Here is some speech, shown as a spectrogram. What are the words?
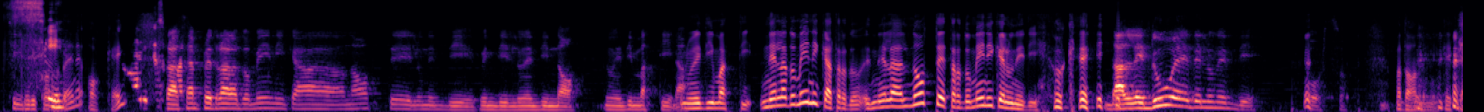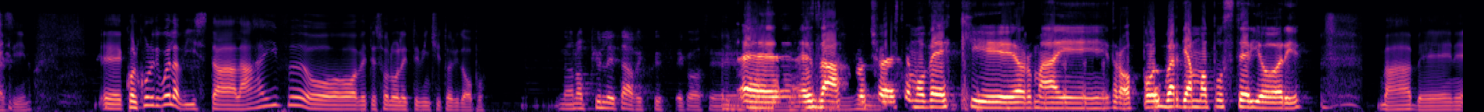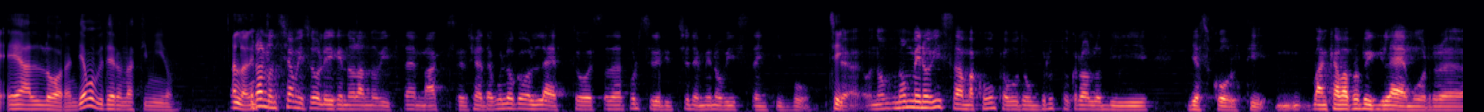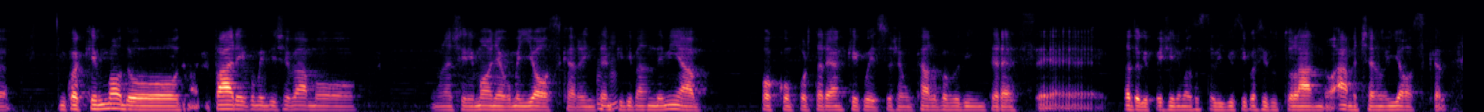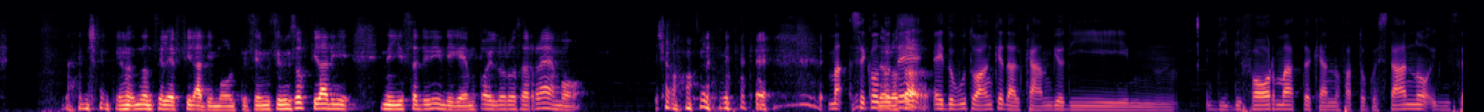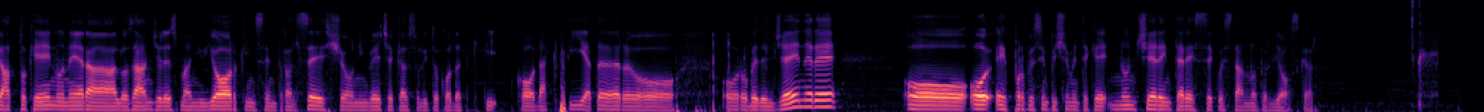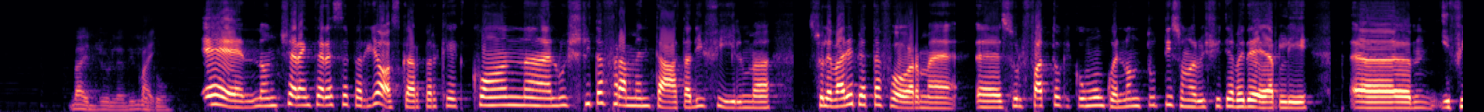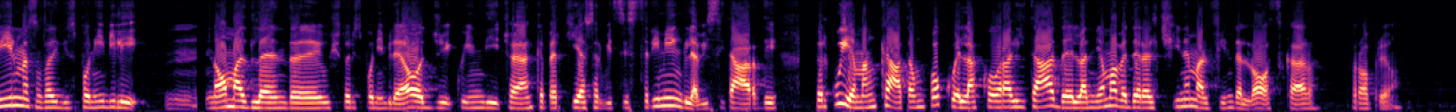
Sì, mi ricordo Sì. bene? Ok. Tra- sempre tra la domenica notte e lunedì, quindi lunedì no, lunedì mattina. Lunedì mattina, nella domenica, tra do- nella notte tra domenica e lunedì, ok? Dalle 2 del lunedì, forse. Madonna mia, che casino. Eh, qualcuno di voi l'ha vista live o avete solo letto i vincitori dopo? Non ho più l'età per queste cose. Eh, esatto, cioè siamo vecchi ormai troppo, guardiamo a posteriori. Va bene, e allora andiamo a vedere un attimino. Allora, Però non siamo i soli che non l'hanno vista, eh, Max. Cioè, da quello che ho letto, è stata forse l'edizione meno vista in TV. Sì. Cioè, non, non meno vista, ma comunque ha avuto un brutto crollo di, di ascolti. Mancava proprio il glamour. eh, In qualche modo fare, come dicevamo, una cerimonia come gli Oscar in tempi Mhm. di pandemia può comportare anche questo, cioè un calo proprio di interesse. Dato che poi i cinema sono stati chiusi quasi tutto l'anno. Ah, ma c'erano gli Oscar. La gente non, non se li è filati molti. Se, se mi sono filati negli Stati Uniti, che è un po' il loro Sanremo, diciamo veramente. Ma secondo te so. è dovuto anche dal cambio di, mh, di- di format che hanno fatto quest'anno? Il fatto che non era a Los Angeles ma a New York in Central Session invece che al solito Kodak, Kodak Theater o, o robe del genere? O, o è proprio semplicemente che non c'era interesse quest'anno per gli Oscar? Vai Giulia, dillo Vai. tu. E non c'era interesse per gli Oscar perché con eh, l'uscita frammentata di film sulle varie piattaforme, eh, sul fatto che comunque non tutti sono riusciti a vederli, ehm, i film sono stati disponibili, mh, Nomadland è uscito disponibile oggi, quindi cioè, anche per chi ha servizi streaming li ha visti tardi, per cui è mancata un po' quella coralità dell'andiamo a vedere al cinema il film dell'Oscar, proprio,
